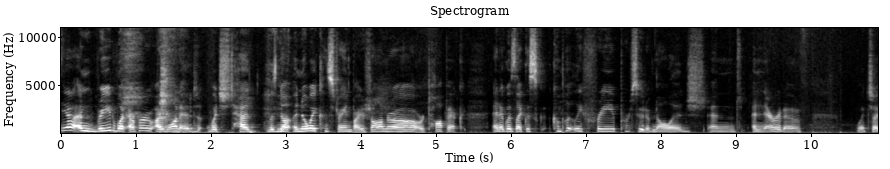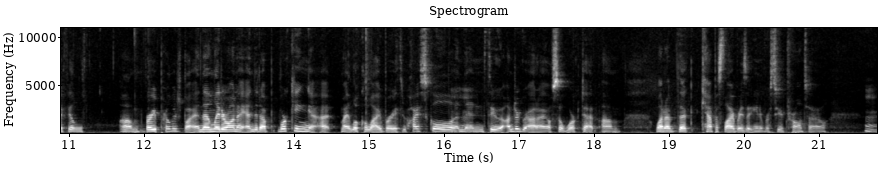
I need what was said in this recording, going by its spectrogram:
yeah, and read whatever I wanted, which had was not in no way constrained by genre or topic, and it was like this completely free pursuit of knowledge and and narrative, which I feel um, very privileged by. And then later on, I ended up working at my local library through high school, and then through undergrad, I also worked at um, one of the campus libraries at University of Toronto. Hmm.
